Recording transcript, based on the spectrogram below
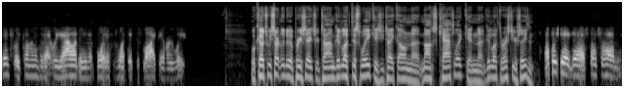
eventually coming into that reality that boy, this is what this is like every week. Well, Coach, we certainly do appreciate your time. Good luck this week as you take on uh, Knox Catholic, and uh, good luck the rest of your season. I appreciate it, guys. Thanks for having me.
